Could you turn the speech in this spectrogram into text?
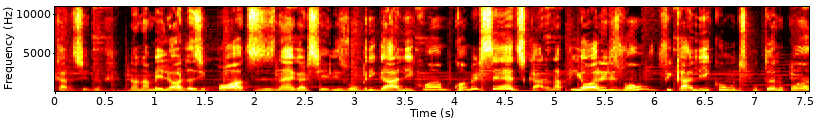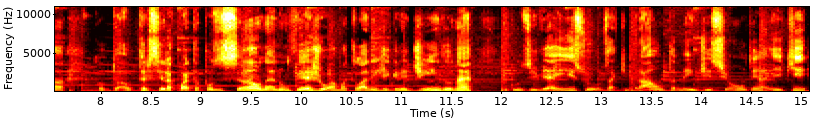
cara, se, na, na, melhor das hipóteses, né, Garcia, eles vão brigar ali com a, com a Mercedes, cara. Na pior, eles vão ficar ali com, disputando com a, a, a terceira, quarta posição, né? Não vejo a McLaren regredindo, né? Inclusive é isso, o Zac Brown também disse ontem aí que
